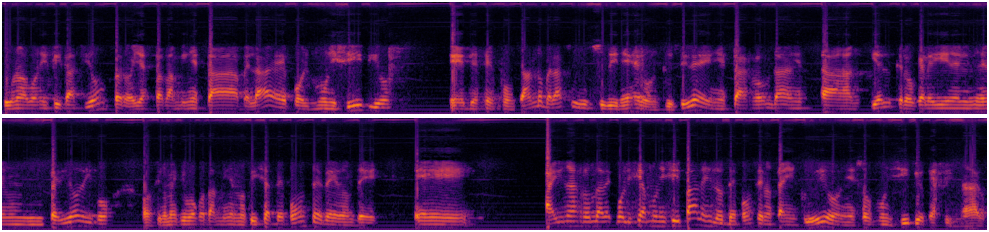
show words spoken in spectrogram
una bonificación, pero ella está también está, ¿verdad?, eh, por municipios eh, desenfocando, ¿verdad?, su, su dinero. Inclusive en esta ronda, en esta antier, creo que leí en, en un periódico, o si no me equivoco también en Noticias de Ponce, de donde eh, hay una ronda de policías municipales y los de Ponce no están incluidos en esos municipios que asignaron.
